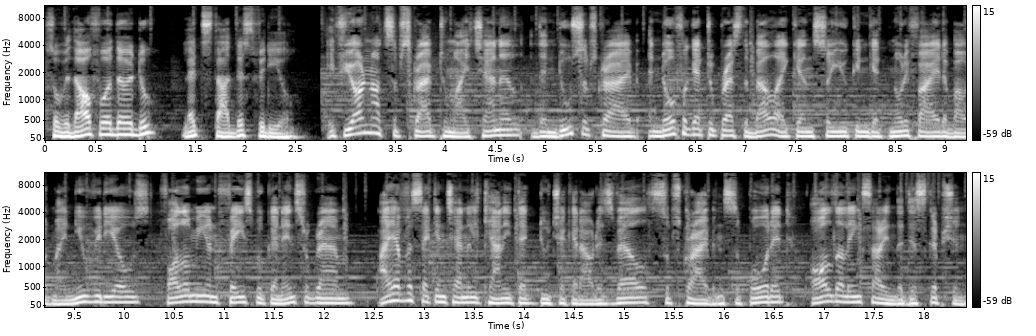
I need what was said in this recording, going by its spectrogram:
So without further ado, let's start this video. If you are not subscribed to my channel, then do subscribe and don't forget to press the bell icon so you can get notified about my new videos. Follow me on Facebook and Instagram. I have a second channel Kiyani Tech, do check it out as well. Subscribe and support it. All the links are in the description.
